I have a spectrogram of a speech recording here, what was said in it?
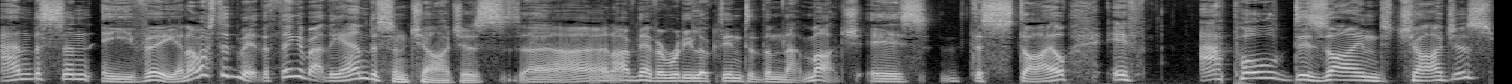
Andersen EV. And I must admit, the thing about the Andersen chargers, uh, and I've never really looked into them that much, is the style. If Apple designed chargers,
